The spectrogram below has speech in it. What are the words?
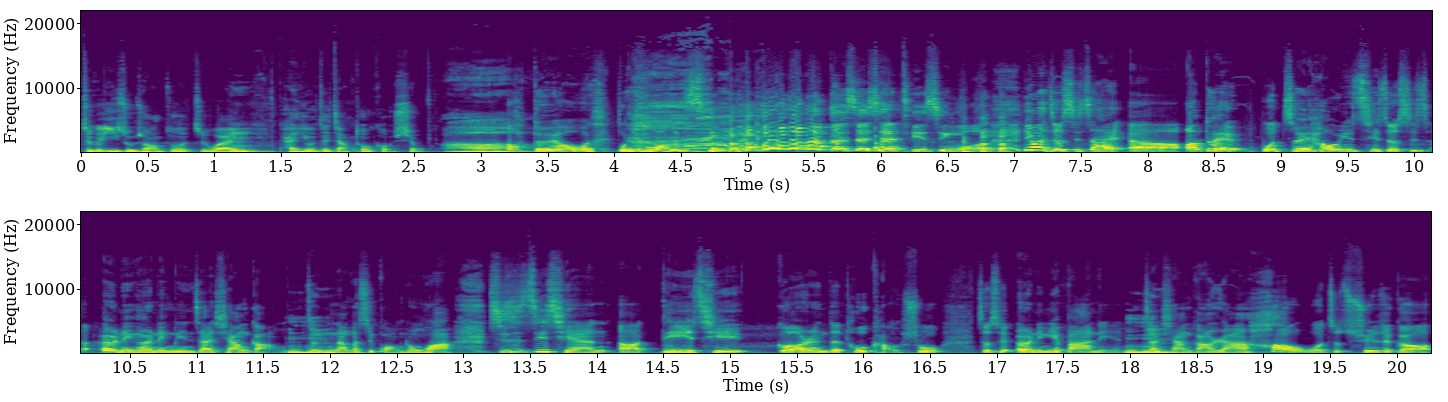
这个艺术创作之外，他也有在讲脱口秀啊。哦，对哦，我我也忘记。谢谢提醒我，因为就是在呃哦，对我最后一次就是二零二零年在香港，这那个是广东话。其实之前呃第一期个人的吐口秀就是二零一八年在香港，然后我就去这个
